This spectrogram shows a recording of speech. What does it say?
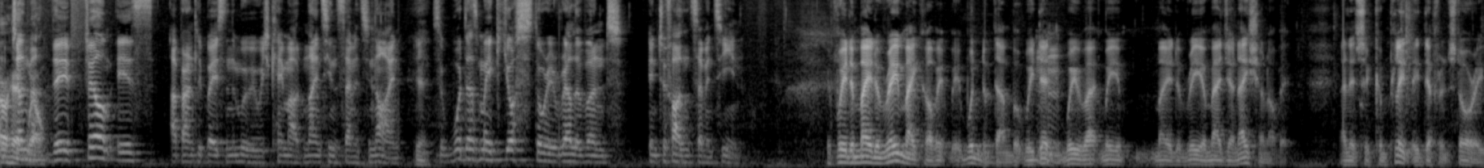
Go ahead, Gentlemen, Will. the film is apparently based on the movie which came out in 1979. Yeah. So what does make your story relevant in 2017? If we'd have made a remake of it, it wouldn't have done, but we didn't. Mm-hmm. We, we made a reimagination of it, and it's a completely different story.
